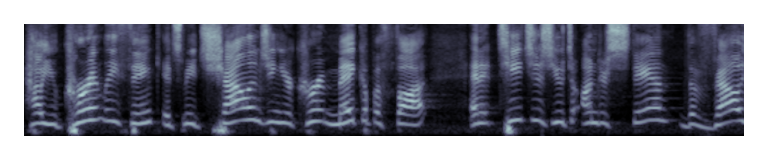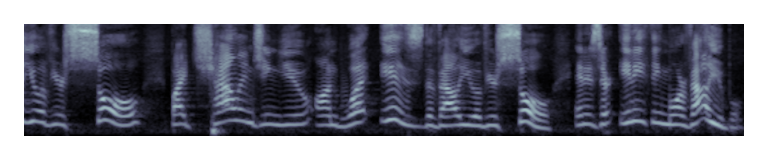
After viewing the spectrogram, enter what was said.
how you currently think. It's me challenging your current makeup of thought, and it teaches you to understand the value of your soul by challenging you on what is the value of your soul and is there anything more valuable?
